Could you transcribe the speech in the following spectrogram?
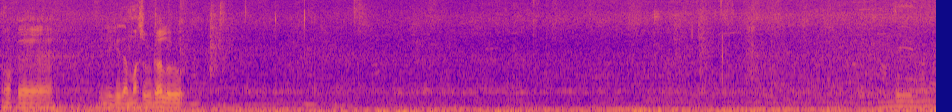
Oke ini kita masuk dulu Nanti mana?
